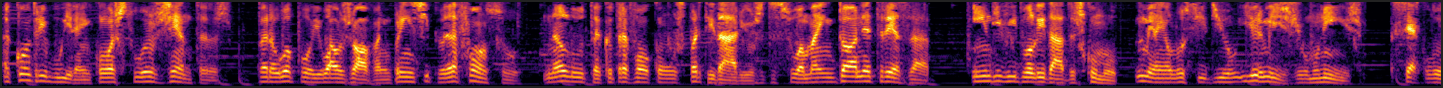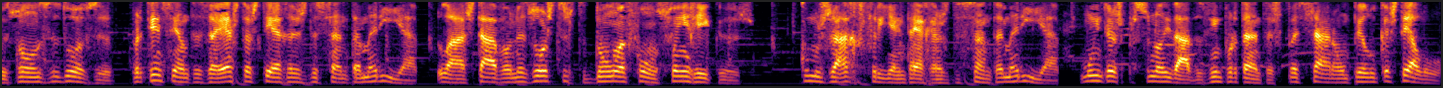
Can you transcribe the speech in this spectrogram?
a contribuírem com as suas gentes, para o apoio ao jovem príncipe Afonso, na luta que travou com os partidários de sua mãe Dona Teresa. Individualidades como Mem Lucídio e Hermígio Muniz, séculos XI e XII, pertencentes a estas terras de Santa Maria, lá estavam nas hostes de Dom Afonso Henriques. Como já referi em terras de Santa Maria, muitas personalidades importantes passaram pelo castelo.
